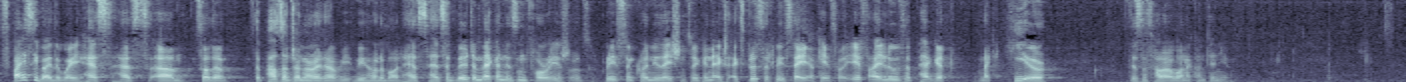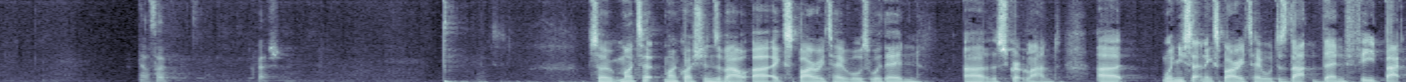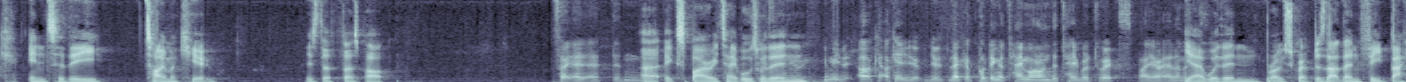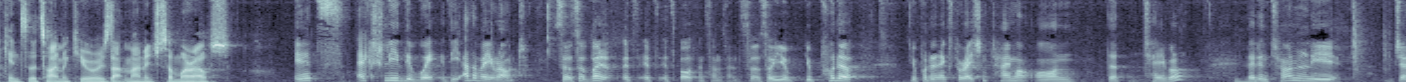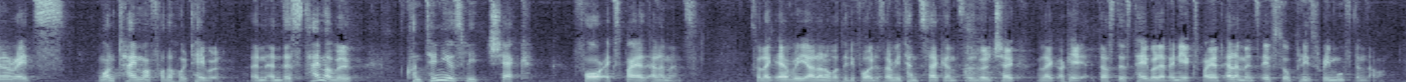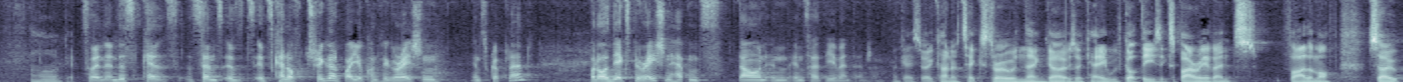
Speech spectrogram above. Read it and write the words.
Spicy, by the way, has has um, so the the parser generator we, we heard about has, has a built-in mechanism for re- resynchronization. So you can ex- explicitly say, okay, so if I lose a packet like here, this is how I want to continue. There was a question. So my my question's about uh, expiry tables within uh, the script land. Uh, when you set an expiry table, does that then feed back into the timer queue? Is the first part. Sorry, I, I didn't. Uh, expiry tables within you mean okay? Okay, you, you like putting a timer on the table to expire elements. yeah within BroScript. Does that then feed back into the timer queue, or is that managed somewhere else? It's actually the way the other way around. So, so well, it's, it's, it's both in some sense. So, so you, you put a you put an expiration timer on the table that internally generates one timer for the whole table, and and this timer will continuously check for expired elements. So like every, I don't know what the default is, every 10 seconds it will check like, okay, does this table have any expired elements? If so, please remove them now. Oh, okay. So in, in this sense, it's, it's kind of triggered by your configuration in Scriptland, but all the expiration happens down in, inside the event engine. Okay, so it kind of ticks through and then goes, okay, we've got these expiry events, fire them off. So,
